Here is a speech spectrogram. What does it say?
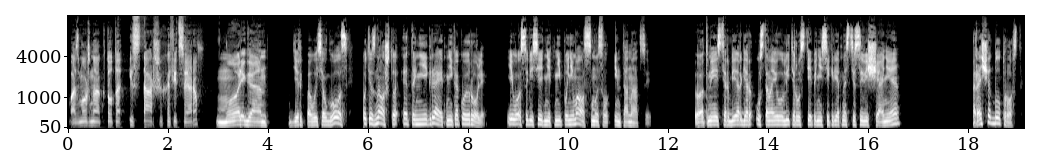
Возможно, кто-то из старших офицеров? Мориган. Дирк повысил голос, хоть и знал, что это не играет никакой роли. Его собеседник не понимал смысл интонации. Тот мейстер Бергер установил литеру степени секретности совещания, Расчет был прост.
